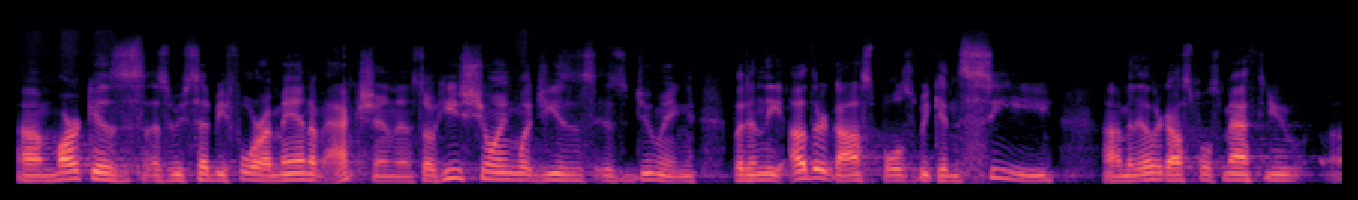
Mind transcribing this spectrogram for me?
Um, Mark is, as we've said before, a man of action, and so he's showing what Jesus is doing. But in the other Gospels, we can see, um, in the other Gospels, Matthew, uh,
